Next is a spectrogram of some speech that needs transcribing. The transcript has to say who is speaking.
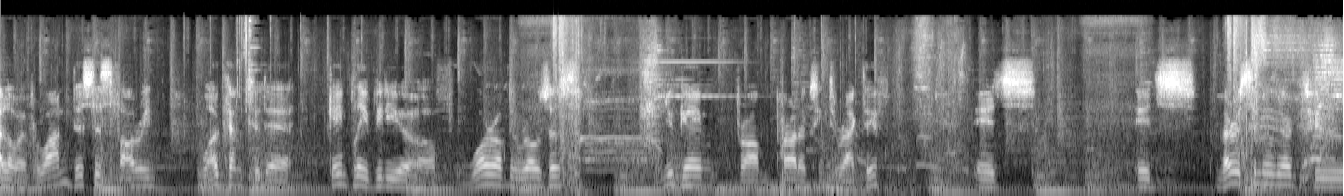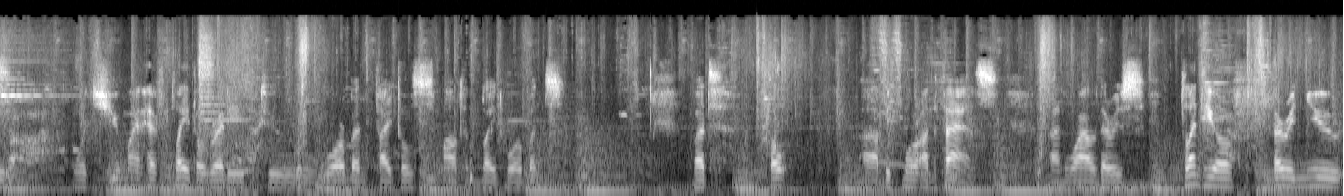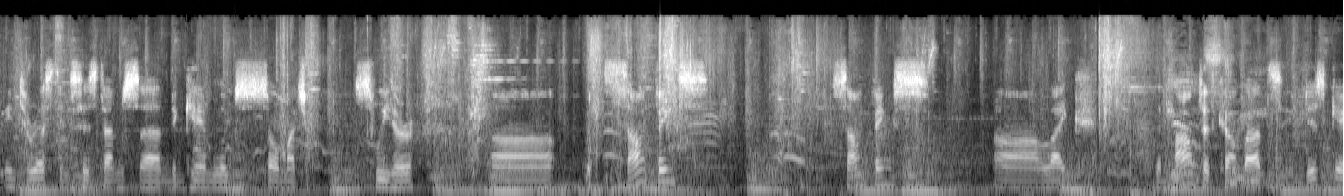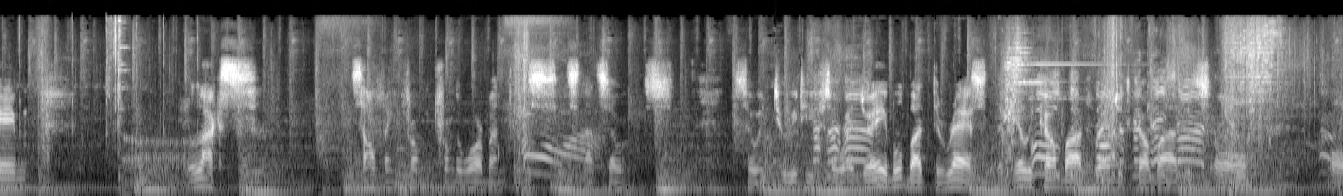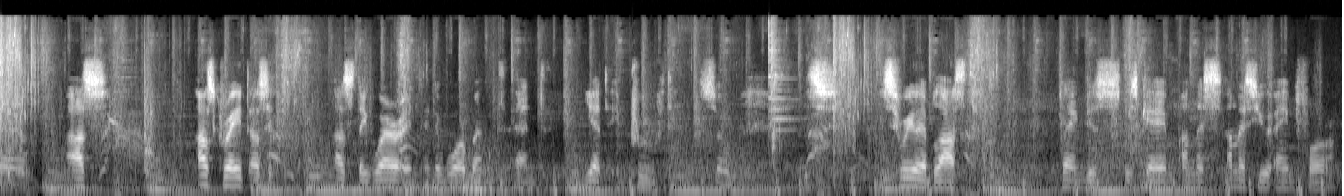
Speaker 1: Hello everyone, this is Falrinth. Welcome to the gameplay video of War of the Roses, new game from Paradox Interactive. It's it's very similar to uh, what you might have played already to Warband titles, Mount & Blade Warbands, but well, a bit more advanced. And while there is plenty of very new interesting systems and the game looks so much sweeter uh, some things some things uh, like the mounted combat in this game uh, lacks something from from the warband it's it's not so so intuitive, so enjoyable, but the rest, the melee combat, ranged combat, it's all, all as as great as it as they were in, in the Warband and yet improved. So it's it's really a blast playing this this game unless unless you aim for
